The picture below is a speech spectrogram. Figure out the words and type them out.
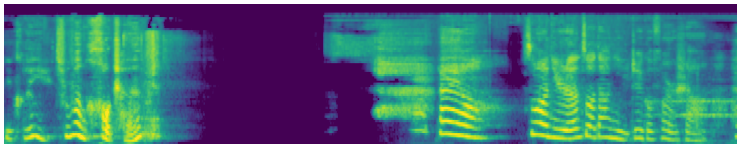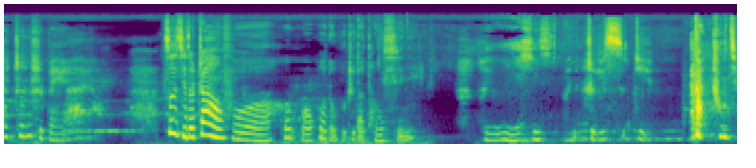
也可以去问浩辰。哎呦，做女人做到你这个份上，还真是悲哀啊！自己的丈夫和婆婆都不知道疼惜你，还有一门心思把你置于死地，赶出家。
